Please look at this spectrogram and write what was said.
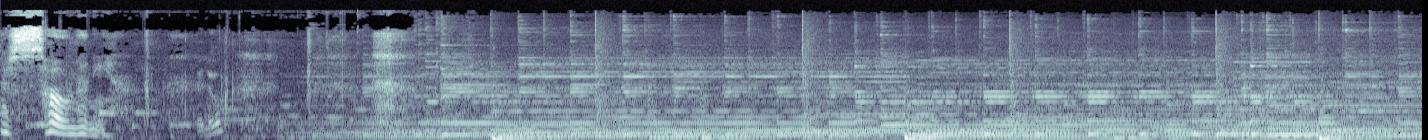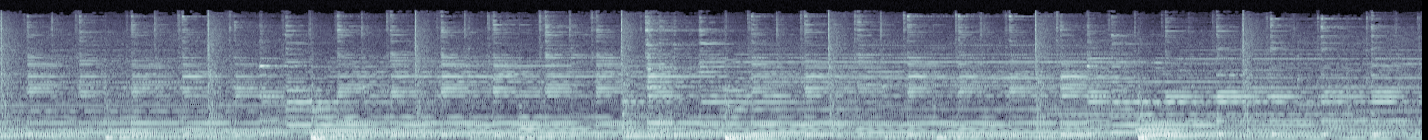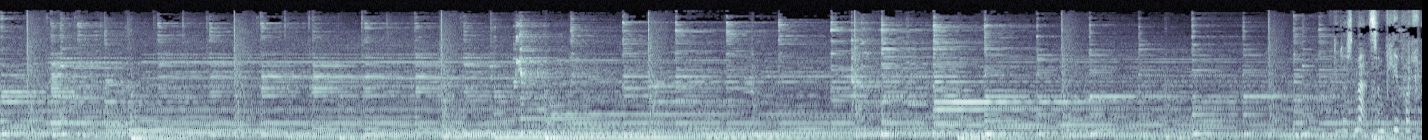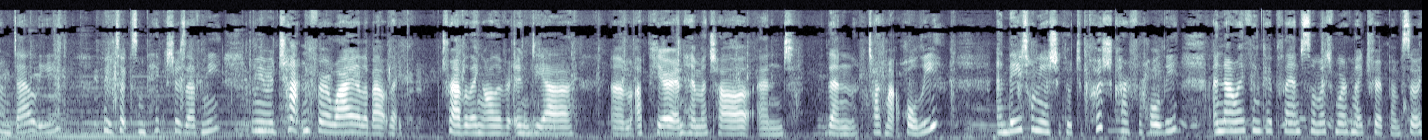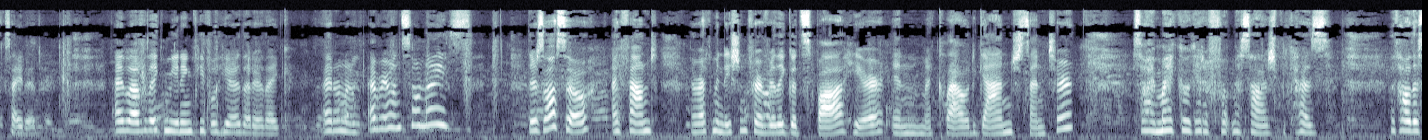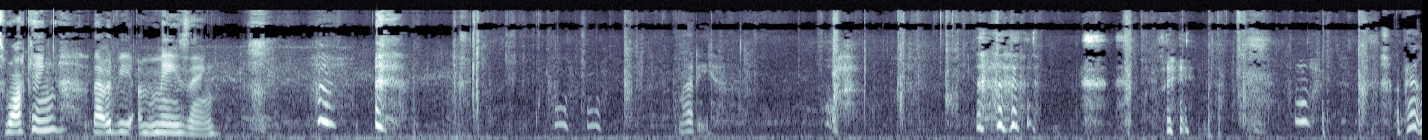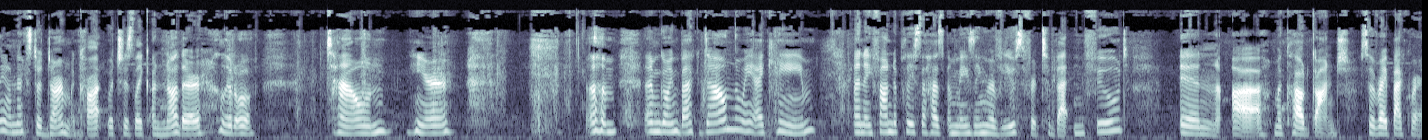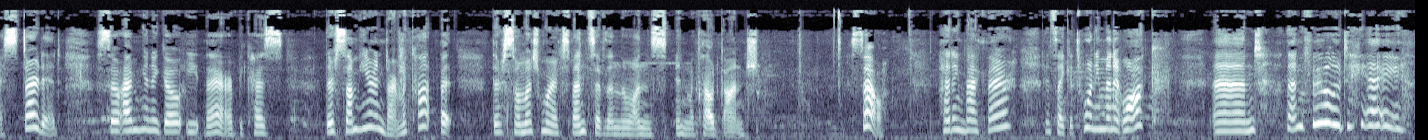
There's so many. Delhi who took some pictures of me and we were chatting for a while about like traveling all over India, um, up here in Himachal and then talking about Holi. And they told me I should go to Pushkar for Holi and now I think I planned so much more of my trip. I'm so excited. I love like meeting people here that are like, I don't know, everyone's so nice. There's also, I found a recommendation for a really good spa here in McLeod Ganj Center. So I might go get a foot massage because with all this walking, that would be amazing. Muddy. Apparently I'm next to Dharamkot, which is like another little town here. Um, I'm going back down the way I came and I found a place that has amazing reviews for Tibetan food in uh, McLeod Ganj, so right back where I started. So I'm gonna go eat there because there's some here in Dharamkot, but they're so much more expensive than the ones in McLeod Ganj. So heading back there, it's like a 20 minute walk and then food, yay!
